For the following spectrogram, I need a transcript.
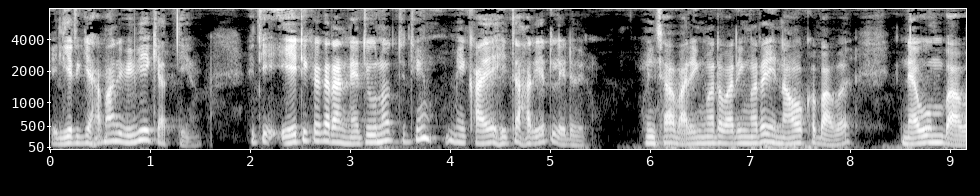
එළියට ගියාම හරි විවේකයක් තියෙනවා. ඉතින් ඒ ටික කරන්නේ නැති වුණොත් ඉතින් මේ කය හිත හරියට ලෙඩ වෙනවා. ඒ නිසා වරින් වර වරින් වර මේ නවක බව, නැවුම් බව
